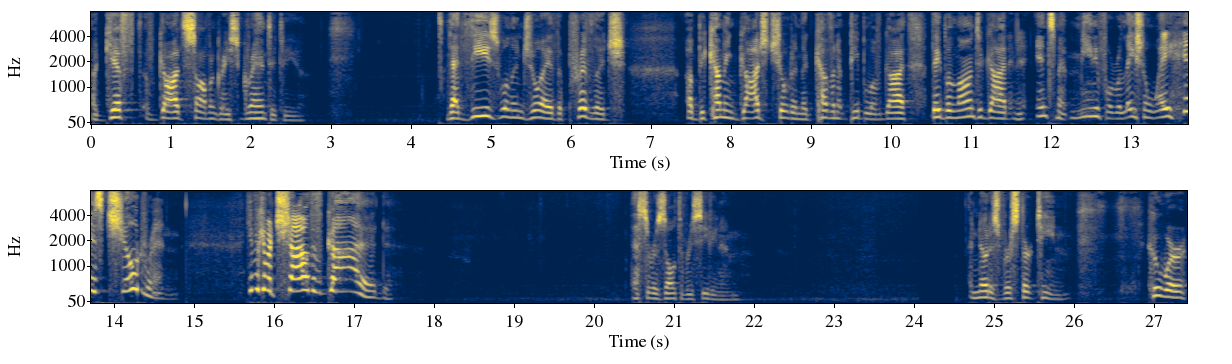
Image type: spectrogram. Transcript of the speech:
A gift of God's sovereign grace granted to you that these will enjoy the privilege of becoming God's children, the covenant people of God. They belong to God in an intimate, meaningful, relational way. His children. You become a child of God. That's the result of receiving Him. And notice verse 13 who were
